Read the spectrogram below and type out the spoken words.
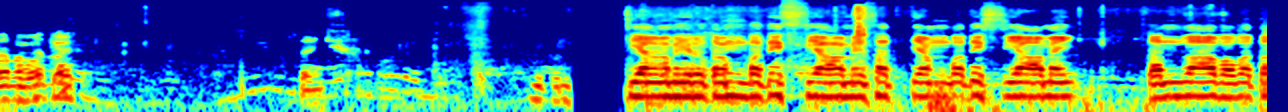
ನಾ स्यामि ऋतं वदिष्यामि सत्यं वदिष्यामि तन्वा भवत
